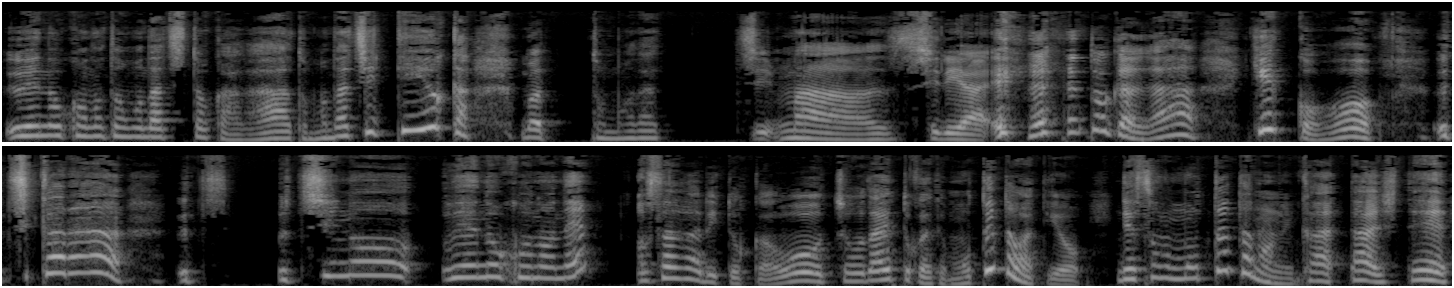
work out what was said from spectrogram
上の子の友達とかが、友達っていうか、まあ、友達、まあ、知り合い とかが、結構、うちから、うち、うちの上の子のね、お下がりとかをちょうだいとかで持ってたわけよ。で、その持ってたのに対して、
